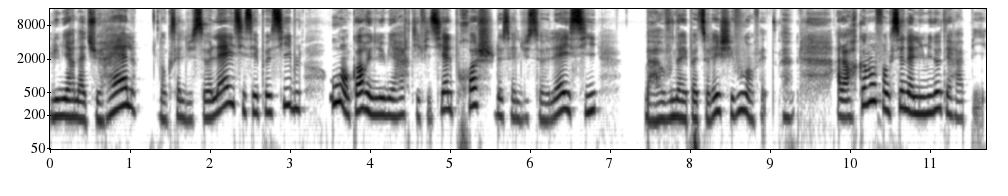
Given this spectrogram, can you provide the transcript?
Lumière naturelle, donc celle du soleil si c'est possible, ou encore une lumière artificielle proche de celle du soleil si bah, vous n'avez pas de soleil chez vous en fait. Alors comment fonctionne la luminothérapie?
